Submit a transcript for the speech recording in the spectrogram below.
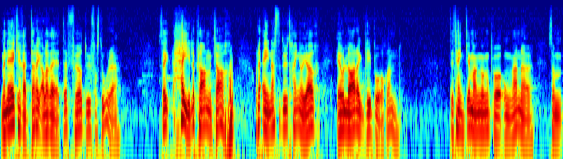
Men jeg har redda deg allerede før du forsto det. Så er hele planen klar. Og det eneste du trenger å gjøre, er å la deg bli båren. Det tenker jeg mange ganger på ungene. som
